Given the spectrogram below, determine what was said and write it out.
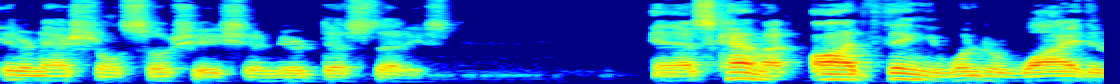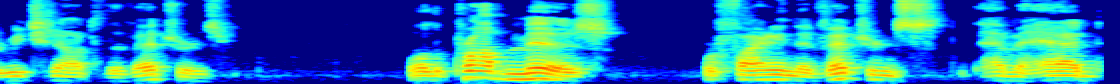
International Association of Near Death Studies. And that's kind of an odd thing. You wonder why they're reaching out to the veterans. Well, the problem is we're finding that veterans have had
